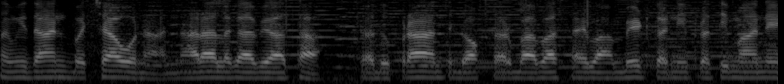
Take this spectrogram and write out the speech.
સંવિધાન બચાવોના નારા લગાવ્યા હતા. તદુપરાંત ડોક્ટર બાબા સાહેબ આંબેડકરની પ્રતિમાને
